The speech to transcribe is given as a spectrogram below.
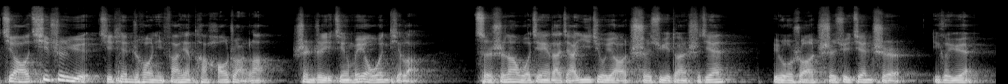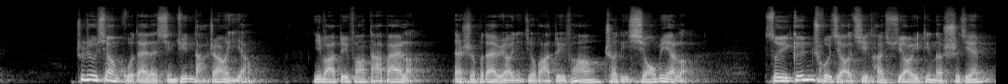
脚气治愈几天之后，你发现它好转了，甚至已经没有问题了。此时呢，我建议大家依旧要持续一段时间，比如说持续坚持一个月。这就像古代的行军打仗一样，你把对方打败了，但是不代表你就把对方彻底消灭了。所以根除脚气它需要一定的时间。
